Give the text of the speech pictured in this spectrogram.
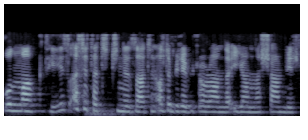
bulmaktayız. Asetat için de zaten o da birebir oranda iyonlaşan bir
